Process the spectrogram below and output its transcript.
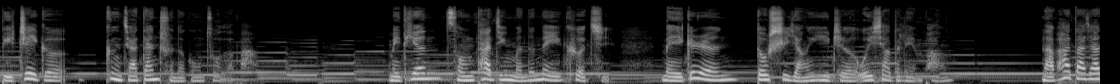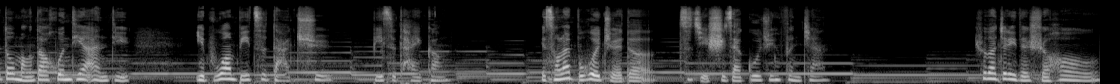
比这个更加单纯的工作了吧？每天从踏进门的那一刻起，每个人都是洋溢着微笑的脸庞，哪怕大家都忙到昏天暗地，也不忘彼此打趣，彼此抬杠，也从来不会觉得自己是在孤军奋战。说到这里的时候，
